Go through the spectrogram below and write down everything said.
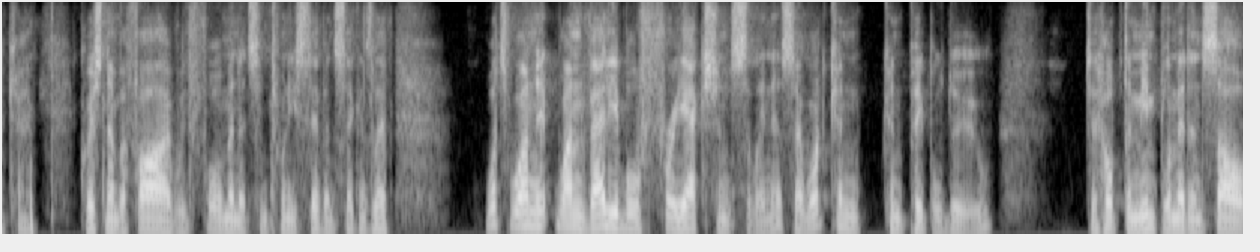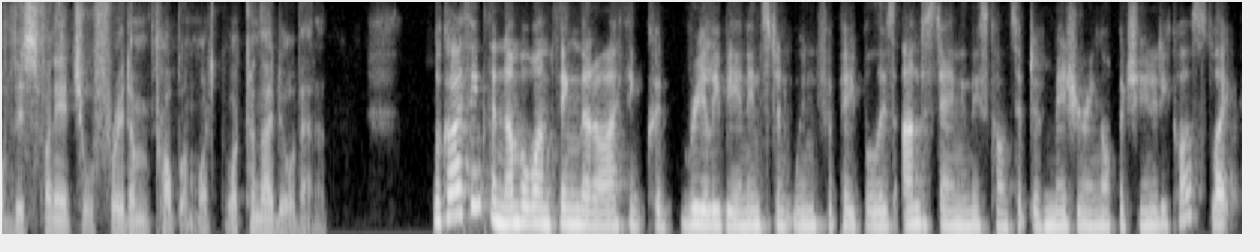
Okay. Question number five with four minutes and 27 seconds left. What's one, one valuable free action, Salena? So, what can, can people do to help them implement and solve this financial freedom problem? What, what can they do about it? Look, I think the number one thing that I think could really be an instant win for people is understanding this concept of measuring opportunity cost. Like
